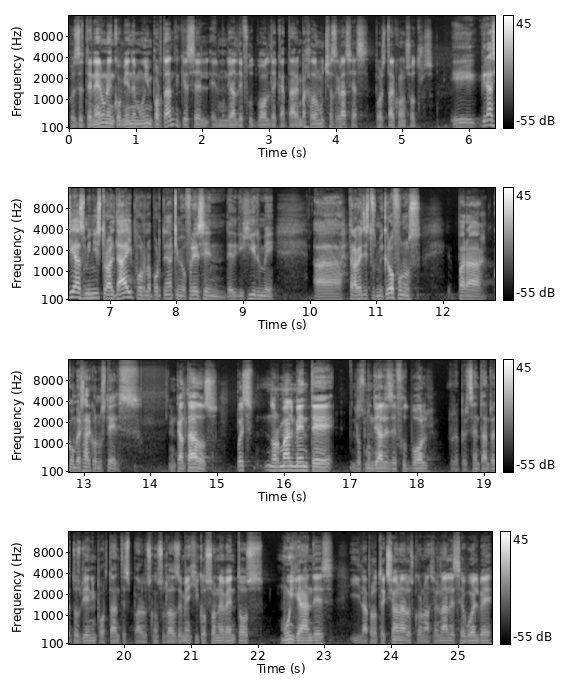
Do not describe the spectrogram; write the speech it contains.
pues, de tener una encomienda muy importante, que es el, Mundial de Fútbol de Qatar. Embajador, muchas gracias por estar con nosotros. Eh, gracias, ministro Alday, por la oportunidad que me ofrecen de dirigirme a, a través de estos micrófonos para conversar con ustedes. Encantados. Pues normalmente los mundiales de fútbol representan retos bien importantes para los consulados de México. Son eventos muy grandes y la protección a los connacionales se vuelve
